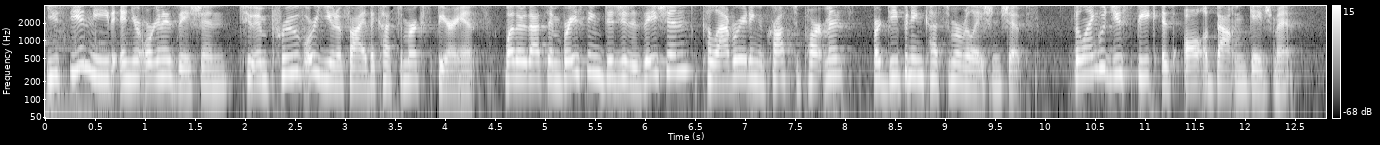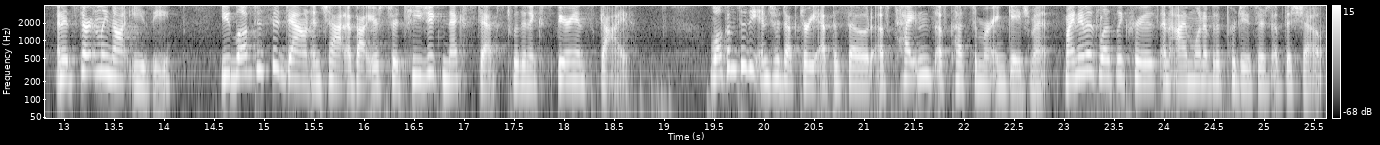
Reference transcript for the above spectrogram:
You see a need in your organization to improve or unify the customer experience, whether that's embracing digitization, collaborating across departments, or deepening customer relationships. The language you speak is all about engagement, and it's certainly not easy. You'd love to sit down and chat about your strategic next steps with an experienced guide. Welcome to the introductory episode of Titans of Customer Engagement. My name is Leslie Cruz, and I'm one of the producers of the show.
